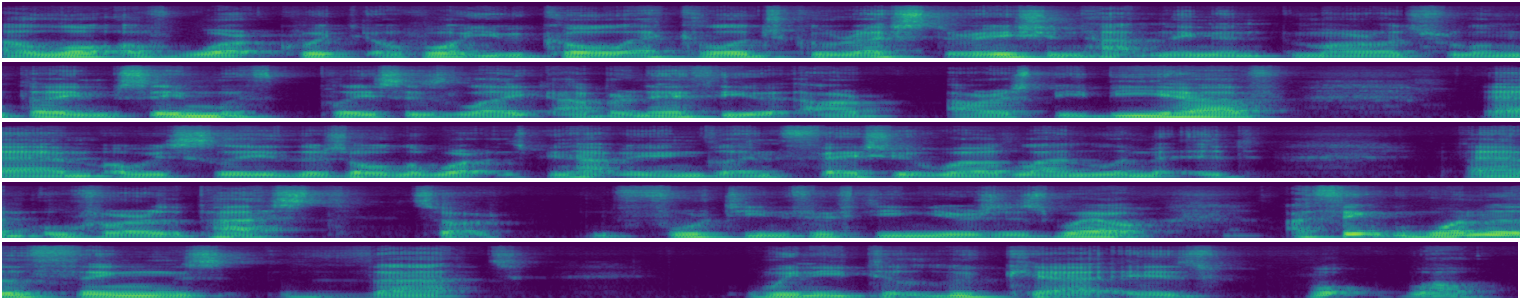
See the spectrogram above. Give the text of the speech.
a lot of work of what you would call ecological restoration happening in Mar Lodge for a long time. Same with places like Abernethy, our RSPB have. Um, obviously, there's all the work that's been happening in Glenfeshie Wildland Limited um, over the past sort of 14, 15 years as well. I think one of the things that we need to look at is what, well,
